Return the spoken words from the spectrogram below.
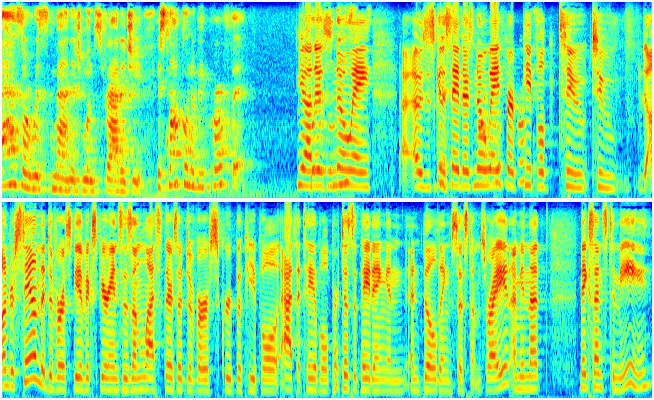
as a risk management strategy. It's not going to be perfect. Yeah, there's no way I was just going to say there's no way for people to to understand the diversity of experiences unless there's a diverse group of people at the table participating and, and building systems, right? I mean that makes sense to me.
